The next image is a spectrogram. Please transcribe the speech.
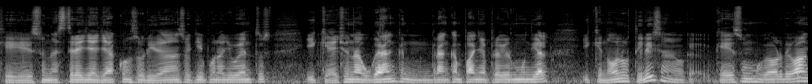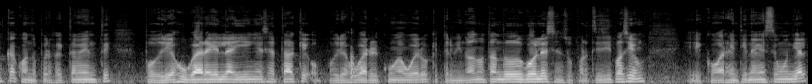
que es una estrella ya consolidada en su equipo en la Juventus y que ha hecho una gran, gran campaña previo al Mundial y que no lo utilizan, que, es un jugador de banca cuando perfectamente podría jugar él ahí en ese ataque o podría jugar el Kun Agüero que terminó anotando dos goles en su participación eh, con Argentina en este Mundial.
